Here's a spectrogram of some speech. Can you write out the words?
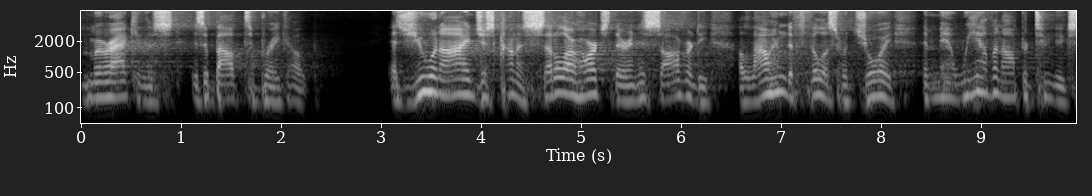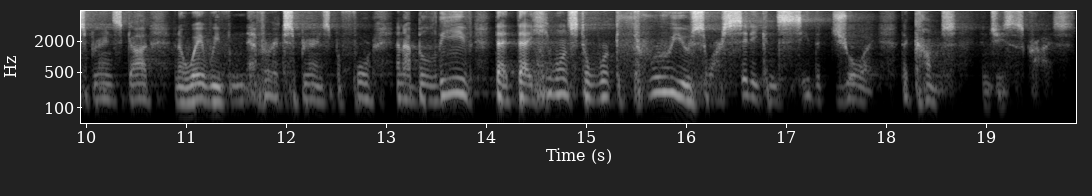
miraculous is about to break out as you and I just kind of settle our hearts there in His sovereignty, allow Him to fill us with joy, then man, we have an opportunity to experience God in a way we've never experienced before. And I believe that, that He wants to work through you so our city can see the joy that comes in Jesus Christ.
